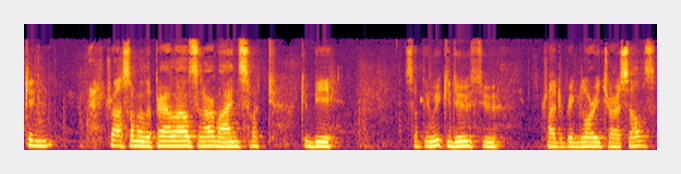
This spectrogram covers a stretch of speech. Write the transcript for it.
can draw some of the parallels in our minds. What could be something we could do to try to bring glory to ourselves.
